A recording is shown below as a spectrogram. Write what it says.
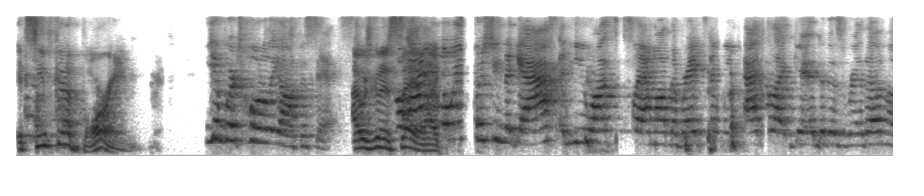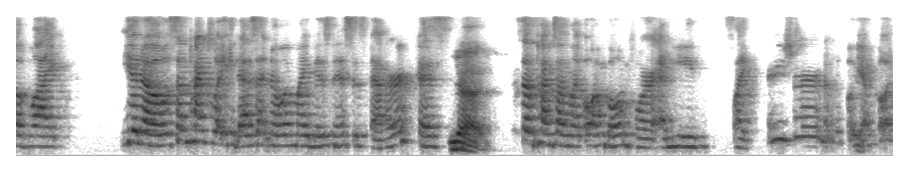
It seems kind of boring. Yeah, we're totally opposites. I was gonna say, so I'm like, always pushing the gas, and he wants to slam on the brakes, and we've had to like get into this rhythm of like, you know, sometimes what he doesn't know in my business is better because yeah. Sometimes I'm like, oh, I'm going for it, and he's like, are you sure? And I'm like, oh yeah, I'm going.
